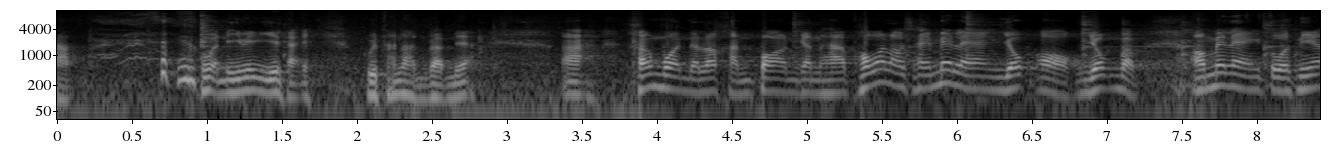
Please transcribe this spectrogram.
นัด วันนี้ไม่มีไหนกูถนัดแบบเนี้ยอะ ข้างบนเดี๋ยวเราขันปอนกันครับ เพราะว่าเราใช้แม่แรงยกออกยกแบบ เอาแม่แรงตัวเนี้ย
